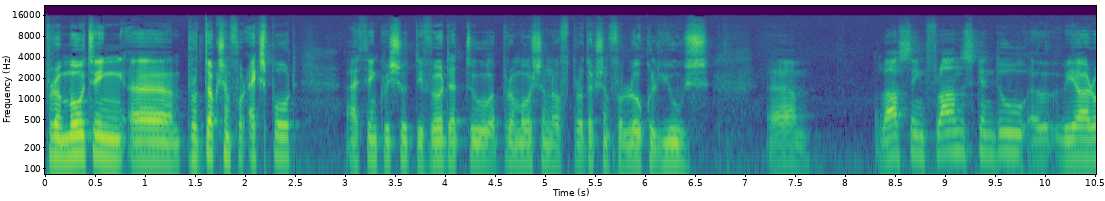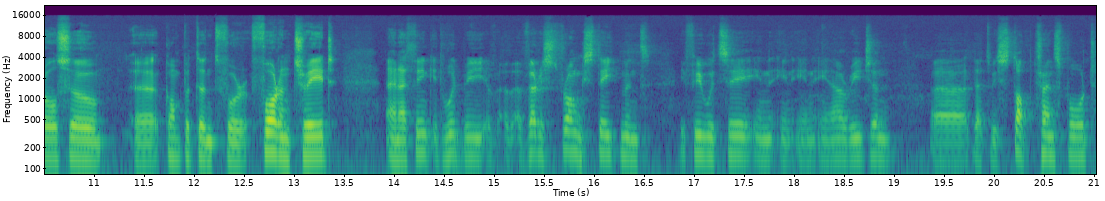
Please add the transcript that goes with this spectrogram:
promoting uh, production for export I think we should divert that to a promotion of production for local use. Um, the last thing Flanders can do, uh, we are also uh, competent for foreign trade, and I think it would be a, a very strong statement if we would say in, in, in, our region uh, that we stop transport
